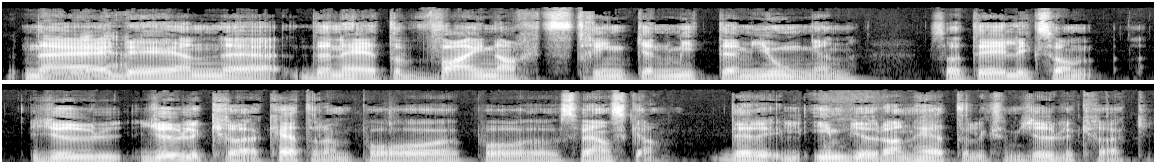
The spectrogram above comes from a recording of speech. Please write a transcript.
Nej, det är en, eh, den heter Weihnachtstrinken Mittem Jungen. Så att det är liksom jul, julekrök heter den på, på svenska. Det, inbjudan heter liksom julekrök.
